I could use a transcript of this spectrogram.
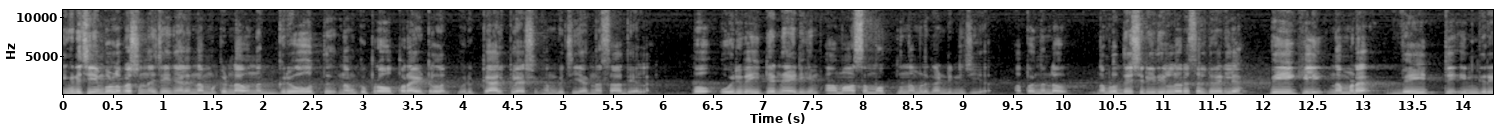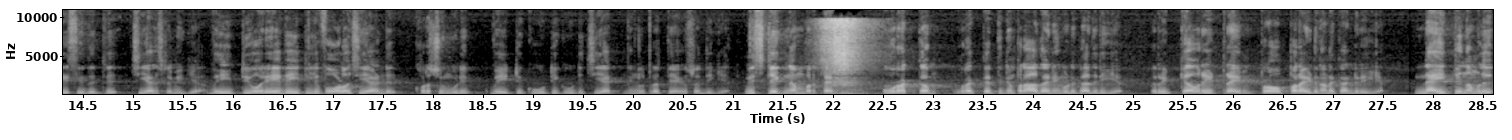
ഇങ്ങനെ ചെയ്യുമ്പോഴുള്ള പ്രശ്നം എന്ന് വെച്ച് കഴിഞ്ഞാൽ നമുക്കുണ്ടാവുന്ന ഗ്രോത്ത് നമുക്ക് പ്രോപ്പറായിട്ടുള്ള ഒരു കാൽക്കുലേഷൻ നമുക്ക് ചെയ്യാൻ സാധ്യമല്ല. അപ്പോൾ ഒരു വെയിറ്റ് തന്നെ ആയിരിക്കും ആ മാസം മൊത്തം നമ്മൾ കണ്ടിന്യൂ ചെയ്യുക. അപ്പോൾ എന്തുണ്ടാവും? നമ്മൾ ഉദ്ദേശിച്ച രീതിയിലുള്ള റിസൾട്ട് വരില്ല. വീക്കിലി നമ്മുടെ വെയിറ്റ് ഇൻക്രീസ് ചെയ്തിട്ട് ചെയ്യാൻ ശ്രമിക്കുക. വെയിറ്റ് ഒരേ വെയിറ്റിൽ ഫോളോ ചെയ്യാണ്ട് കുറച്ചും കൂടി വെയിറ്റ് കൂട്ടി കൂട്ടി ചെയ്യാൻ നിങ്ങൾ പ്രത്യേകം ശ്രദ്ധിക്കുക. മിസ്റ്റേക്ക് നമ്പർ ടെൻ ഉറക്കം ഉറക്കത്തിന് പ്രാധാന്യം കൊടുക്കാതിരിക്കുക. റിക്കവറി ടൈം പ്രോപ്പറായിട്ട് നടക്കാണ്ടിരിക്കുക. നൈറ്റ് നമ്മൾ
